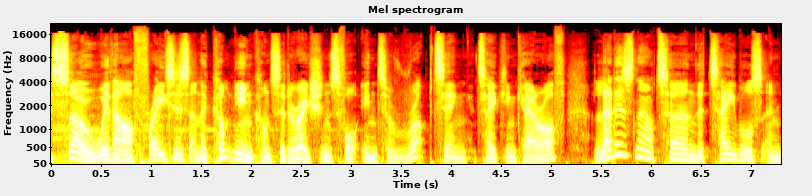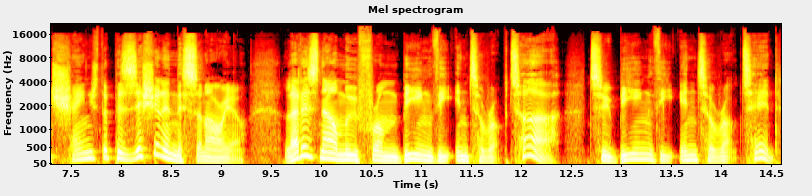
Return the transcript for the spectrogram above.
so with our phrases and accompanying considerations for interrupting taken care of, let us now turn the tables and change the position in this scenario. Let us now move from being the interrupter to being the interrupted.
